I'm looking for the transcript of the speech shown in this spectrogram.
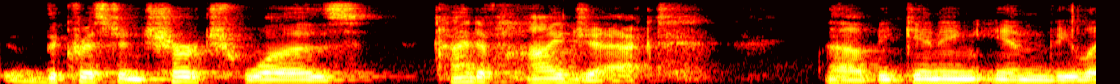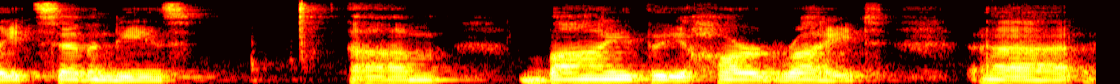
the Christian church was kind of hijacked uh, beginning in the late 70s. Um, by the hard right, uh,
